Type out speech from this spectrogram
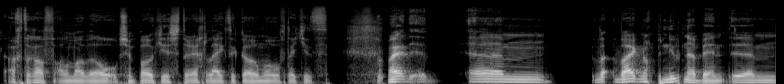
achteraf allemaal wel op zijn pootjes terecht lijkt te komen. Of dat je het. Maar eh, ehm, wa- waar ik nog benieuwd naar ben. ehm,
